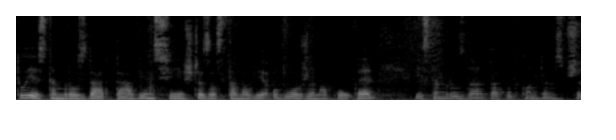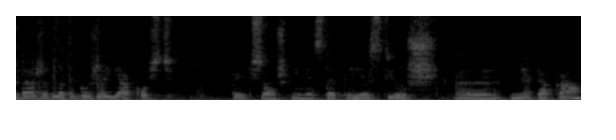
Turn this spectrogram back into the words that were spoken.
tu jestem rozdarta, więc się jeszcze zastanowię, odłożę na półkę. Jestem rozdarta pod kątem sprzedaży, dlatego że jakość tej książki niestety jest już y, nie taka.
